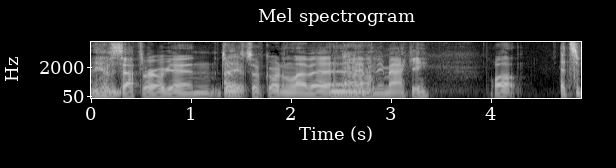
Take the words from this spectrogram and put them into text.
With Seth Rogen, Joseph Gordon-Levitt, and No. Anthony Mackie. Well, it's a,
